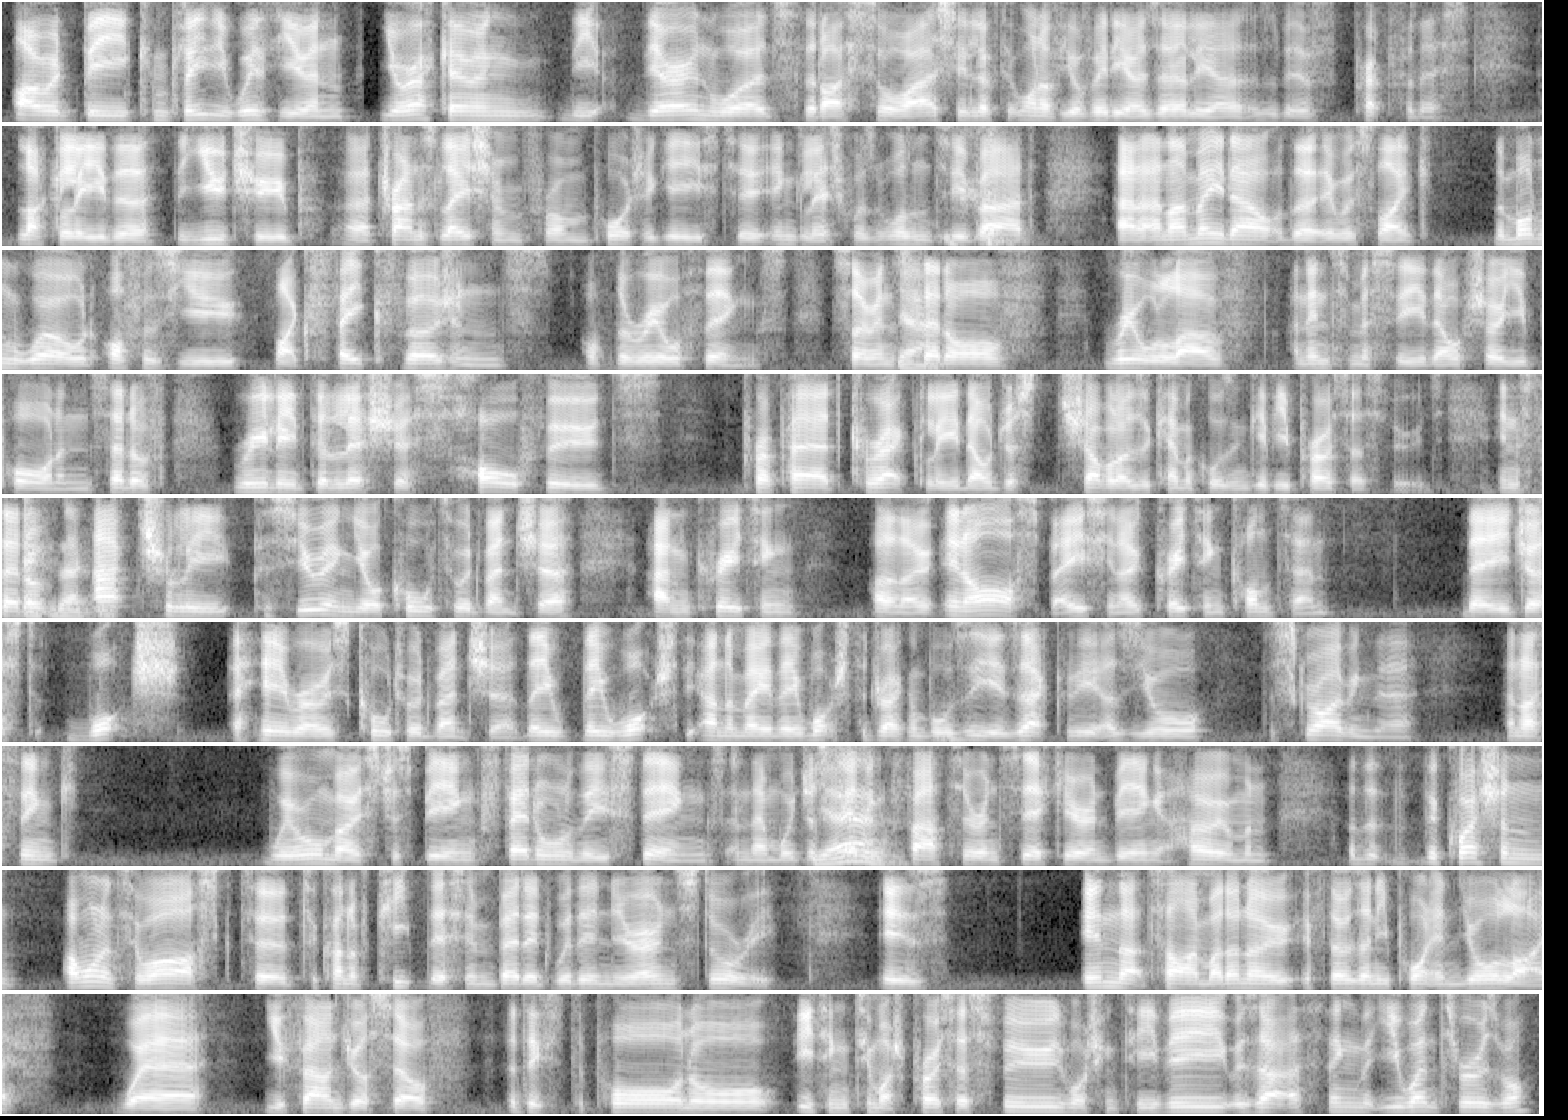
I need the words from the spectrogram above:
I would be completely with you, and you're echoing the their own words that I saw. I actually looked at one of your videos earlier as a bit of prep for this. Luckily, the the YouTube uh, translation from Portuguese to English wasn't wasn't too bad, and and I made out that it was like the modern world offers you like fake versions of the real things. So instead yeah. of real love and intimacy, they'll show you porn, and instead of really delicious whole foods prepared correctly, they'll just shovel loads of chemicals and give you processed foods instead of exactly. actually pursuing your call to adventure and creating. I don't know. In our space, you know, creating content, they just watch a hero's call to adventure. They they watch the anime, they watch the Dragon Ball Z exactly as you're describing there, and I think we're almost just being fed all of these things, and then we're just yeah. getting fatter and sicker and being at home. And the the question I wanted to ask to to kind of keep this embedded within your own story is in that time, I don't know if there was any point in your life where you found yourself addicted to porn or eating too much processed food, watching TV. Was that a thing that you went through as well?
